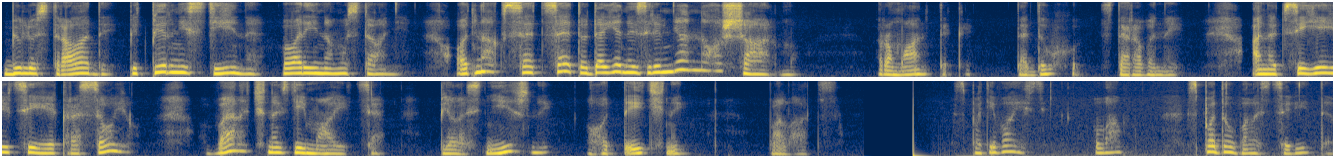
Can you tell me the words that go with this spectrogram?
бюлюстради, підпірні стіни в аварійному стані. Однак все це додає незрівнянного шарму, романтики та духу старовини. А над всією цією красою велично здіймається білосніжний готичний палац. Сподіваюсь, вам сподобалось це відео,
